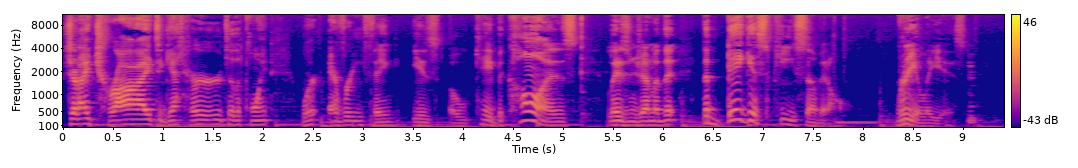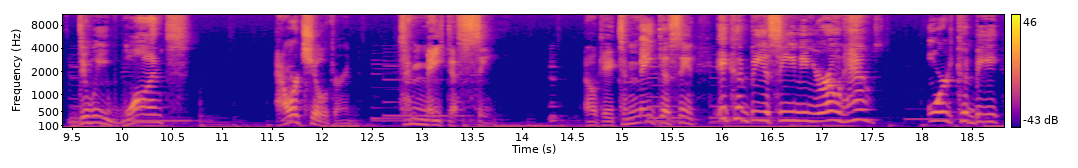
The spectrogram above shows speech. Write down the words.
Should I try to get her to the point where everything is okay? Because, ladies and gentlemen, the, the biggest piece of it all really is do we want our children to make a scene? Okay, to make a scene. It could be a scene in your own house or it could be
